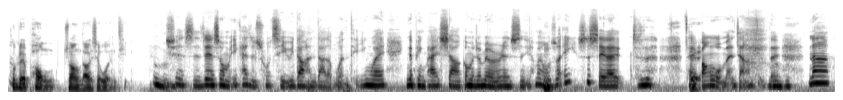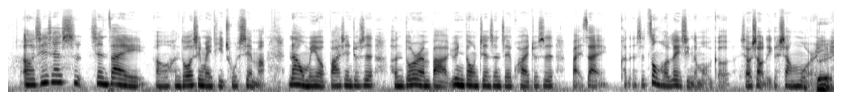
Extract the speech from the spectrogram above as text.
会不会碰撞到一些问题？嗯，确实，这也是我们一开始初期遇到很大的问题，因为你的品牌小，根本就没有人认识你。他们我说：“哎、嗯，是谁来？就是采访我们这样子。”对，对。那呃，其实现在是现在，嗯、呃，很多新媒体出现嘛。那我们也有发现，就是很多人把运动健身这一块，就是摆在可能是综合类型的某一个小小的一个项目而已。对。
